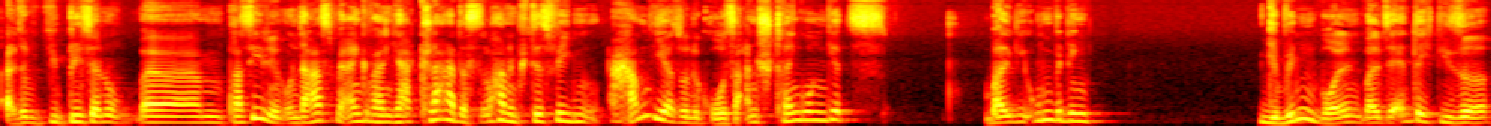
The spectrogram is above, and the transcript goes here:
also bis ja noch ähm, Brasilien. Und da ist mir eingefallen, ja klar, das war nämlich, deswegen haben die ja so eine große Anstrengung jetzt, weil die unbedingt gewinnen wollen, weil sie endlich diese,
